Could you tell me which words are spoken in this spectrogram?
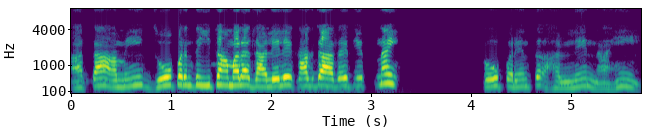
आता आम्ही जोपर्यंत इथं आम्हाला झालेले कागद हातात येत नाही तोपर्यंत हलणे नाही.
